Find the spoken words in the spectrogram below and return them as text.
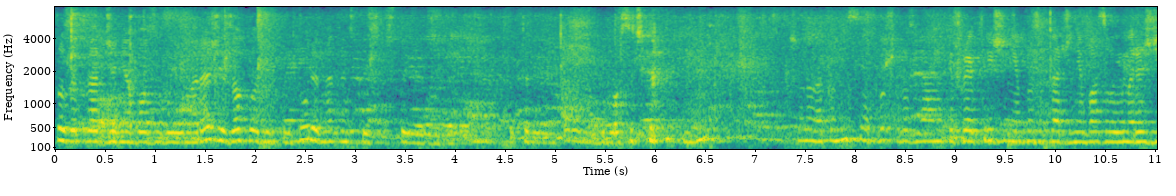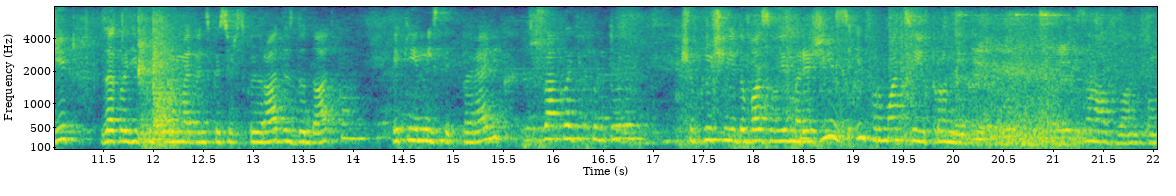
Про затвердження базової мережі закладів культури Медвинської сільської ради. Вікторія будь ласка. Шановна комісія, прошу розглянути проєкт рішення про затвердження базової мережі закладів культури Медвинської сільської ради з додатком, який містить перелік закладів культури, що включені до базової мережі з інформацією про них за бланком.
